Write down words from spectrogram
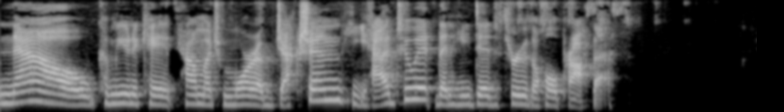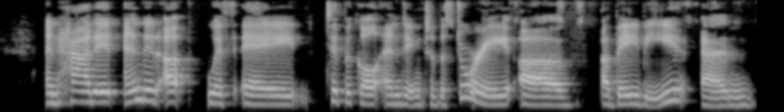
now communicates how much more objection he had to it than he did through the whole process. And had it ended up with a typical ending to the story of a baby and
